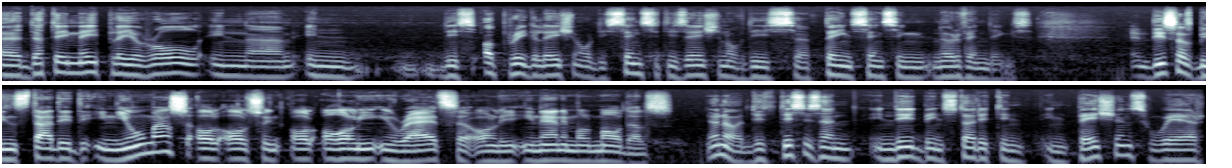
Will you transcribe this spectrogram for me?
uh, that they may play a role in, um, in this upregulation or desensitization of these uh, pain-sensing nerve endings. And this has been studied in humans or also in, all, only in rats, uh, only in animal models? No, no, this, this is an, indeed been studied in, in patients where,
